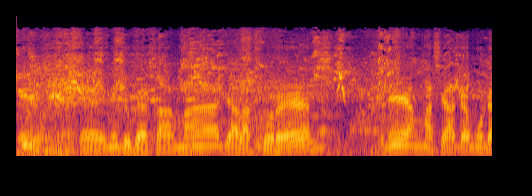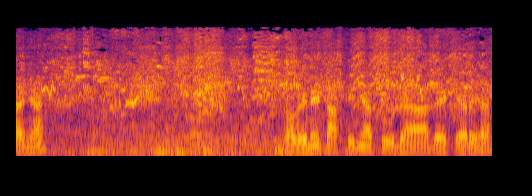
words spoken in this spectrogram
Oke ini juga sama jalak suren. Ini yang masih agak mudanya. Kalau ini kakinya sudah deker ya.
